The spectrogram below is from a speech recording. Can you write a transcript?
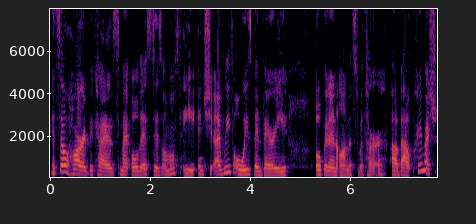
It's so hard because my oldest is almost eight, and she, we've always been very open and honest with her about pretty much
